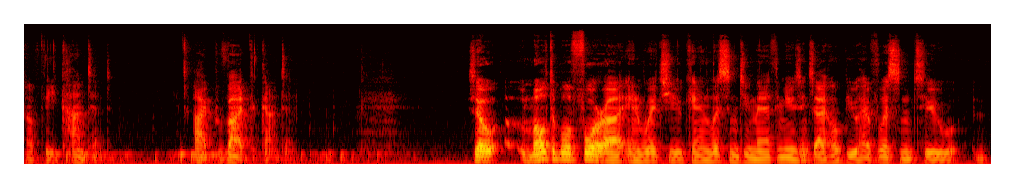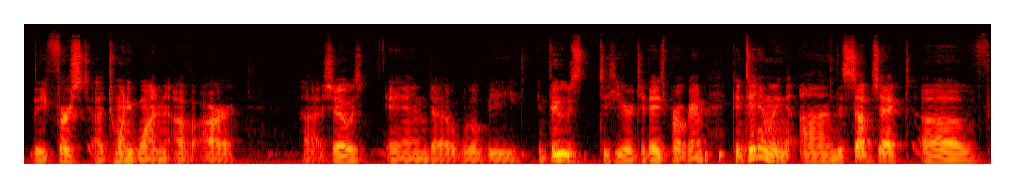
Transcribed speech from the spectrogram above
of the content. I provide the content. So, multiple fora in which you can listen to Math and Musings. I hope you have listened to the first uh, 21 of our uh, shows and uh, will be enthused to hear today's program. Continuing on the subject of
